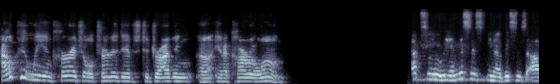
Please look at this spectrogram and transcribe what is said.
how can we encourage alternatives to driving uh, in a car alone? Absolutely, and this is you know this is uh,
